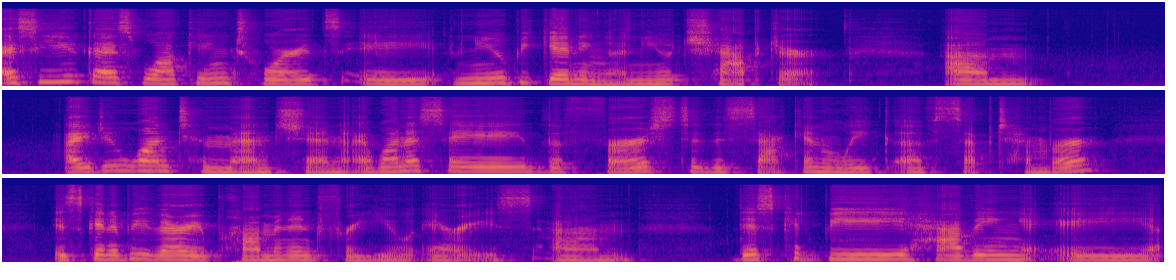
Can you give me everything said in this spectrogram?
I see you guys walking towards a new beginning, a new chapter. Um, I do want to mention, I want to say the first to the second week of September is going to be very prominent for you, Aries. Um, this could be having a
